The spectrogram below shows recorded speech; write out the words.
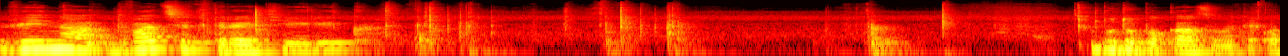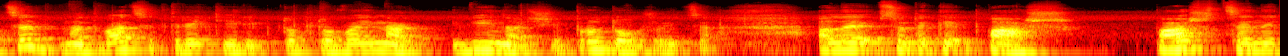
Війна 23-й рік. Буду показувати. Оце на 23-й рік. Тобто війна, війна ще продовжується. Але все-таки паш. Паш це не,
